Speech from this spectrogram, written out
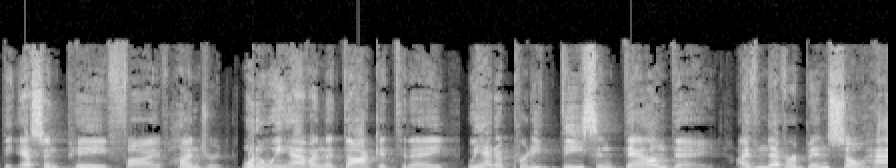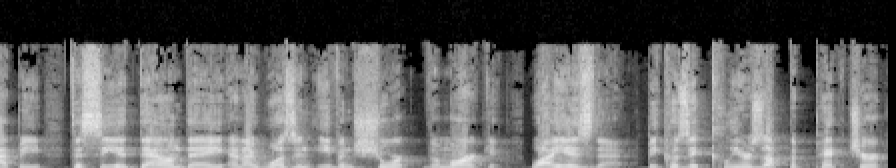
the S&P 500. What do we have on the docket today? We had a pretty decent down day. I've never been so happy to see a down day and I wasn't even short the market. Why is that? Because it clears up the picture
